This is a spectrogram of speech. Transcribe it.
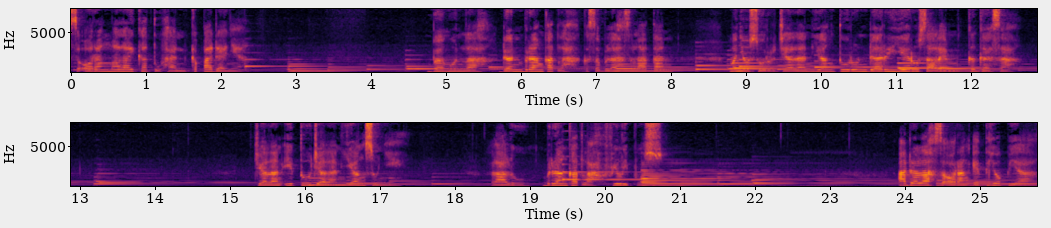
seorang malaikat Tuhan kepadanya, "Bangunlah dan berangkatlah ke sebelah selatan, menyusur jalan yang turun dari Yerusalem ke Gaza. Jalan itu jalan yang sunyi." Lalu berangkatlah Filipus. Adalah seorang Etiopia,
